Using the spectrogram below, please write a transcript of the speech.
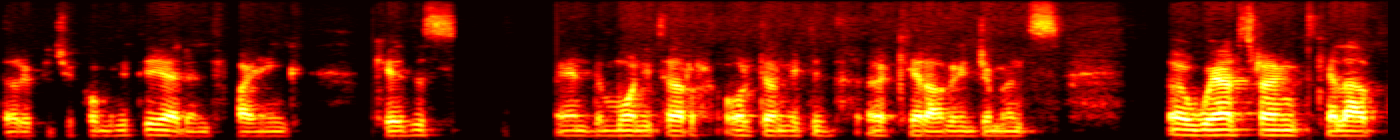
the refugee community identifying cases and monitor alternative uh, care arrangements uh, we are trying to scale up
